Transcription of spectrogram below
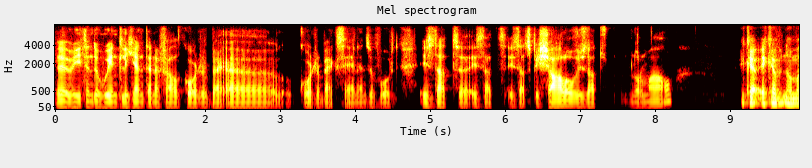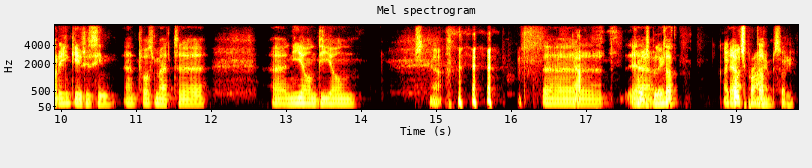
uh, wetende hoe intelligent NFL quarterback, uh, quarterbacks zijn enzovoort. Is dat, uh, is, dat, is dat speciaal of is dat normaal? Ik heb, ik heb het nog maar één keer gezien. En het was met Nian Dion. Ja. ja. Coach dat, Coach Prime, sorry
